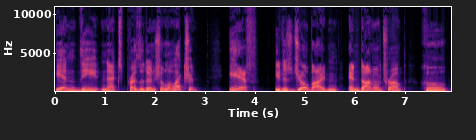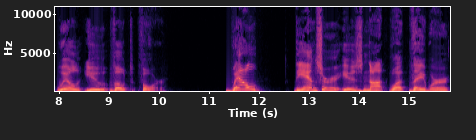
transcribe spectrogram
in the next presidential election if it is Joe Biden and Donald Trump, who will you vote for? Well, the answer is not what they were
